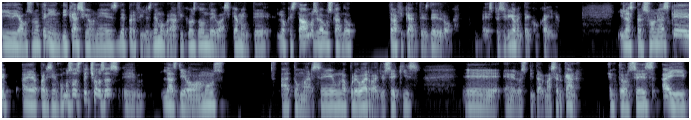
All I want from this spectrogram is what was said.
y, digamos, uno tenía indicaciones de perfiles demográficos donde básicamente lo que estábamos era buscando traficantes de droga, específicamente de cocaína y las personas que eh, aparecían como sospechosas eh, las llevábamos a tomarse una prueba de rayos X eh, en el hospital más cercano. Entonces ahí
